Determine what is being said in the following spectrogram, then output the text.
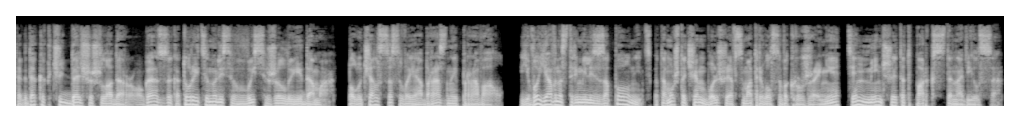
тогда как чуть дальше шла дорога, за которой тянулись ввысь жилые дома. Получался своеобразный провал. Его явно стремились заполнить, потому что чем больше я всматривался в окружение, тем меньше этот парк становился.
